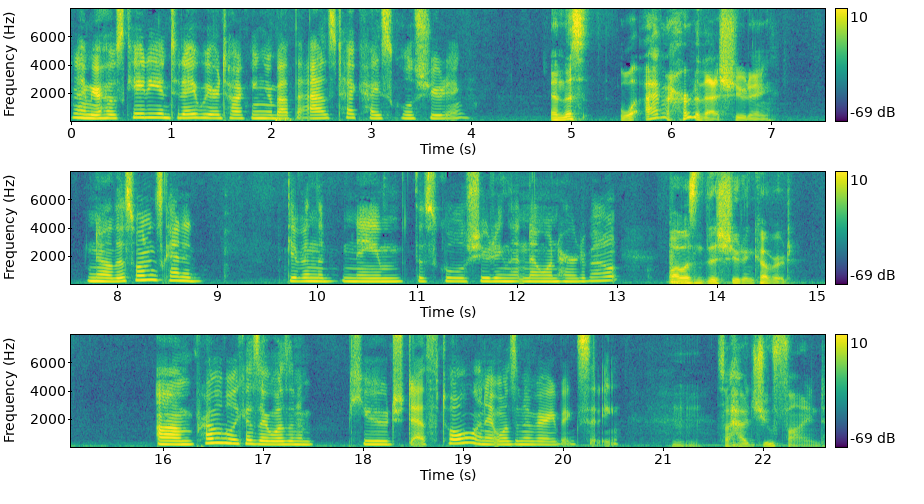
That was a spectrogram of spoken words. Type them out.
And I'm your host, Katie, and today we are talking about the Aztec High School shooting. And this, what I haven't heard of that shooting. No, this one is kind of given the name the school shooting that no one heard about. Why wasn't this shooting covered? Um, probably because there wasn't a huge death toll and it wasn't a very big city. So how'd you find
